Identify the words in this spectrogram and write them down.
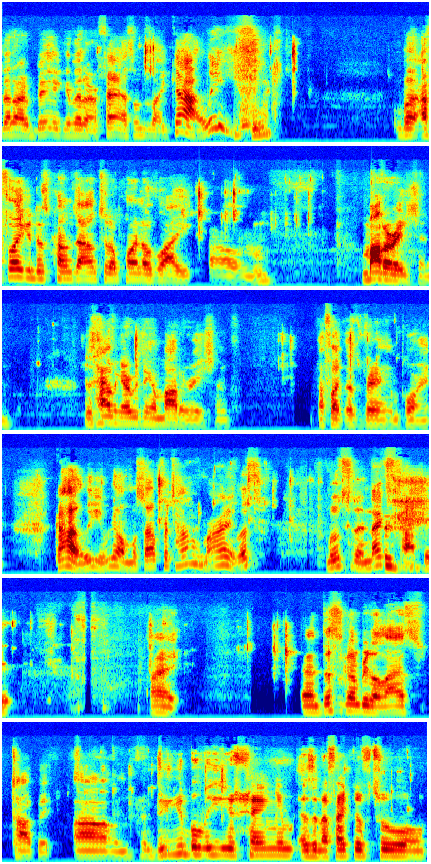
that are big and that are fast, I'm just like, golly. but I feel like it just comes down to the point of like um, moderation, just having everything in moderation. I feel like that's very important. Golly, we almost out for time. All right, let's move to the next topic. All right, and this is gonna be the last topic. Um, do you believe shame is an effective tool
